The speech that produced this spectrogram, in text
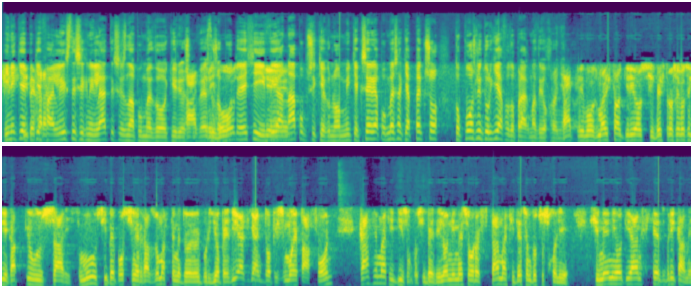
Είναι και επικεφαλής της συχνηλάτηση, να πούμε εδώ, ο κ. Σιλβέστρος. Οπότε έχει ιδία, και... ανάποψη και γνώμη και ξέρει από μέσα και απ' έξω το πώς λειτουργεί αυτό το πράγμα δύο χρόνια. Ακριβώς. Μάλιστα, ο κ. Σιλβέστρος έδωσε και κάποιους αριθμούς. Είπε πως συνεργαζόμαστε με το Υπουργείο Παιδείας για εντοπισμό επαφών. Κάθε μαθητής, όπως είπε, δηλώνει μέσω 7 μαθητές εντός του σχολείου. Σημαίνει ότι ότι αν χθες βρήκαμε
